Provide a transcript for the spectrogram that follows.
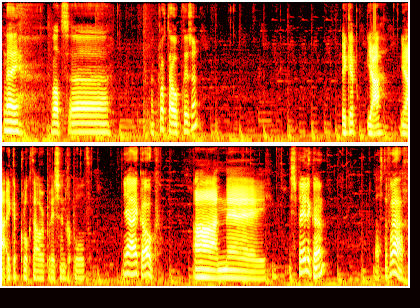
Nee. Wat? eh een Clock Tower Prison? Ik heb, ja, ja, ik heb Clock Tower Prison gepoeld. Ja, ik ook. Ah, nee. Speel ik hem? Dat is de vraag.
